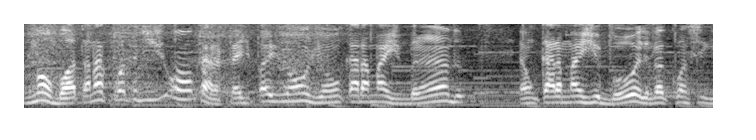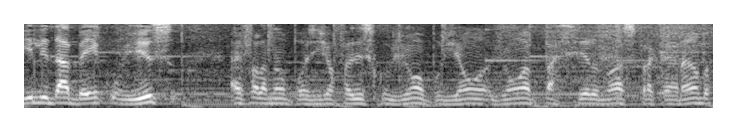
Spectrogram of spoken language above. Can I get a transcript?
Irmão, bota na conta de João, cara. Pede para João. João é um cara mais brando, é um cara mais de boa, ele vai conseguir lidar bem com isso. Aí fala, não, pô, a gente vai fazer isso com o João, pô, João, João é parceiro nosso pra caramba,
